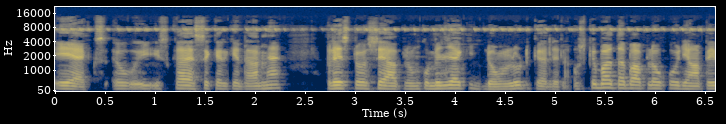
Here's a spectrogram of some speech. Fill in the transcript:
A, X इसका ऐसे करके नाम है, प्ले स्टोर से आप लोगों को मिल जाएगी, डाउनलोड कर लेना। उसके बाद अब आप लोगों को यहाँ पे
